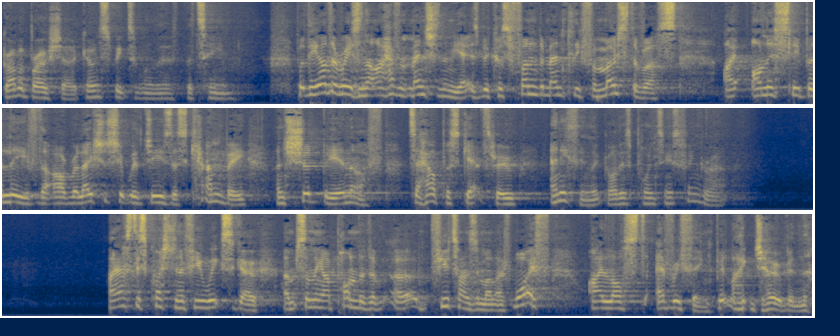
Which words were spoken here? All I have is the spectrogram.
Grab a brochure, go and speak to one of the, the team. But the other reason that I haven't mentioned them yet is because fundamentally, for most of us, I honestly believe that our relationship with Jesus can be and should be enough to help us get through anything that God is pointing his finger at. I asked this question a few weeks ago, um, something I pondered a, a, few times in my life. What if I lost everything? A bit like Job in the,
